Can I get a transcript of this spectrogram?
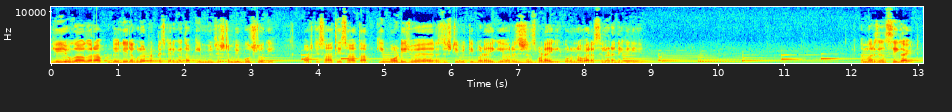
ये योगा अगर आप डेली रेगुलर प्रैक्टिस करेंगे तो आपकी इम्यून सिस्टम भी बूस्ट होगी। और उसके साथ ही साथ आपकी बॉडी जो है रेजिस्टिविटी बढ़ाएगी और रेजिस्टेंस बढ़ाएगी कोरोना वायरस से लड़ने के लिए। इमरजेंसी गाइड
